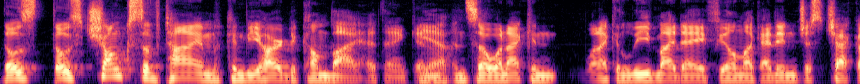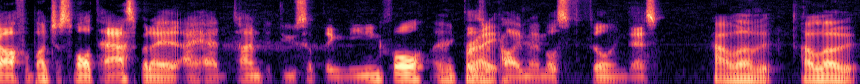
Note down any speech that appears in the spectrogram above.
those those chunks of time can be hard to come by, I think. And, Yeah. and so when I can when I can leave my day feeling like I didn't just check off a bunch of small tasks, but I, I had time to do something meaningful, I think those are probably my most fulfilling days. I love it. I love it.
